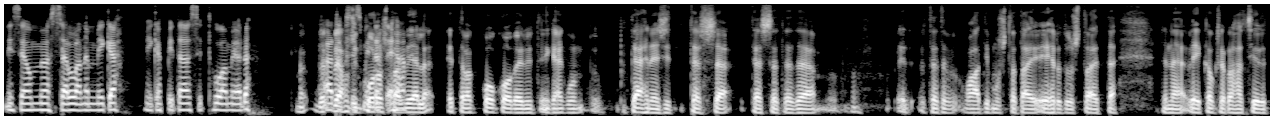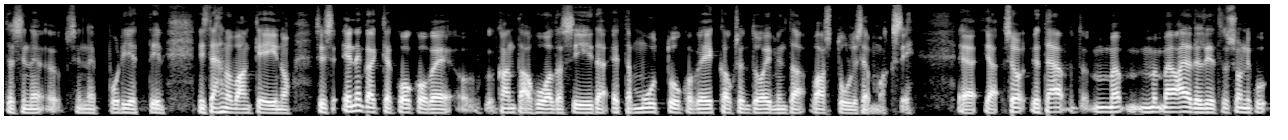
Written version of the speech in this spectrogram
niin se on myös sellainen, mikä, mikä pitää sitten huomioida Mä, mä haluaisin korostaa tehdään. vielä, että vaikka KKV nyt ikään kuin tähdensi tässä, tässä tätä, tätä vaatimusta tai ehdotusta, että, että nämä veikkauksen rahat siirrettäisiin sinne, sinne budjettiin, niin sitähän on vain keino. Siis ennen kaikkea KKV kantaa huolta siitä, että muuttuuko veikkauksen toiminta vastuullisemmaksi. Ja, ja, se on, ja tämä, mä, mä, ajateltiin, että se on, niinku,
